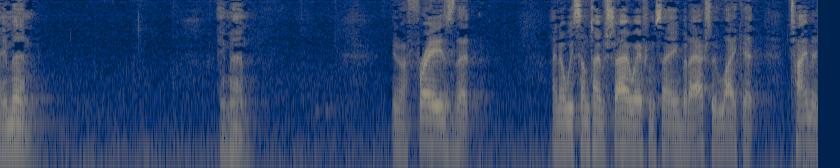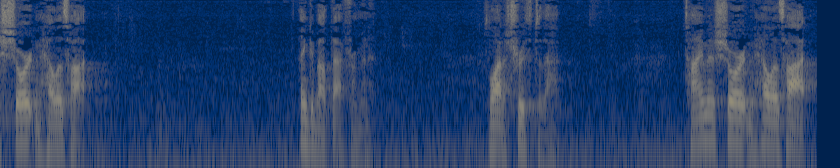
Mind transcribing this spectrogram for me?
Amen. Amen. You know, a phrase that I know we sometimes shy away from saying, but I actually like it time is short and hell is hot. Think about that for a minute. There's a lot of truth to that. Time is short and hell is hot.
